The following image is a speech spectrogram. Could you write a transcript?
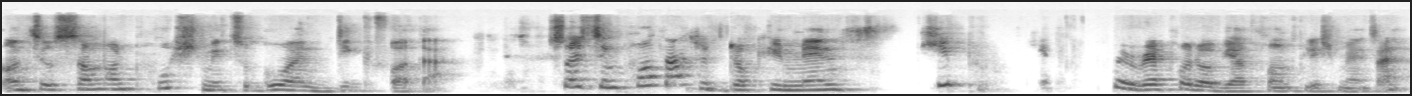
until someone pushed me to go and dig for that. So it's important to document, keep, keep a record of your accomplishments. And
